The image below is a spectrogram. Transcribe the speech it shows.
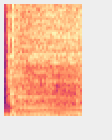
Bye.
